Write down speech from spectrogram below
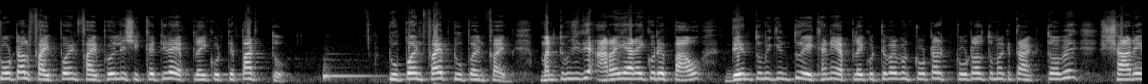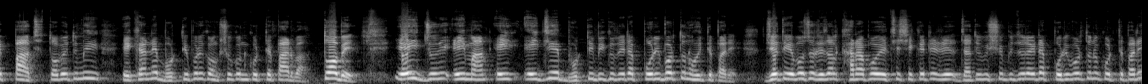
total five point five হলে শিক্ষার্থীরা অ্যাপ্লাই করতে পারতো। Two point five two point five মানে তুমি যদি আড়াই আড়াই করে পাও দেন তুমি কিন্তু এখানে অ্যাপ্লাই করতে পারবে এবং টোটাল টোটাল তোমাকে থাকতে হবে সাড়ে পাঁচ। তবে তুমি এখানে ভর্তি পরীক্ষা অংশগ্রহণ করতে পারবা। তবে এই যদি, এই মান, এই এই যে ভর্তি বিজ্ঞপ্তি, এটা পরিবর্তন হইতে পারে। যেহেতু এবছর রেজাল্ট খারাপ হয়েছে, সেক্ষেত্রে জাতীয় বিশ্ববিদ্যালয় এটা পরিবর্তনও করতে পারে।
